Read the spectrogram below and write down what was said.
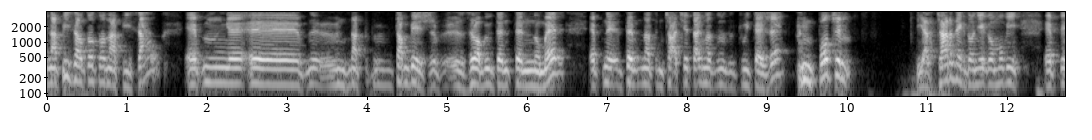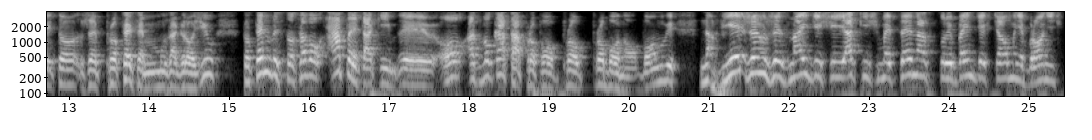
napisał to, co napisał E, e, tam wiesz, zrobił ten, ten numer e, na tym czacie, tak, na Twitterze, po czym jak Czarnek do niego mówi to, że procesem mu zagroził, to ten wystosował apel taki o adwokata pro, pro, pro bono, bo on mówi, wierzę, że znajdzie się jakiś mecenas, który będzie chciał mnie bronić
